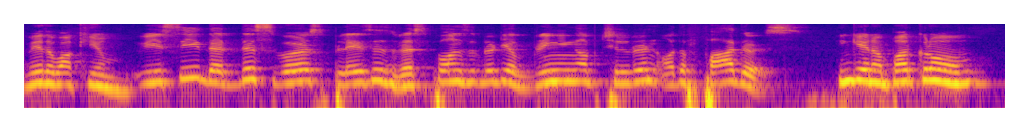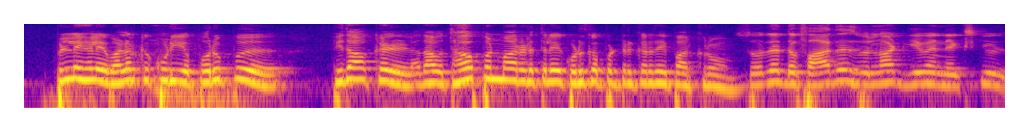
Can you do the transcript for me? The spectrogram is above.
வேத வாக்கியம் We see that this verse places responsibility of bringing up children or the fathers. இங்கே நாம் பார்க்கிறோம் பிள்ளைகளை வளர்க்கக்கூடிய பொறுப்பு பிதாக்கள் அதாவது தகப்பன்மாரிடத்திலே கொடுக்கப்பட்டிருக்கிறதை பார்க்கிறோம் So that the fathers will not give an excuse.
